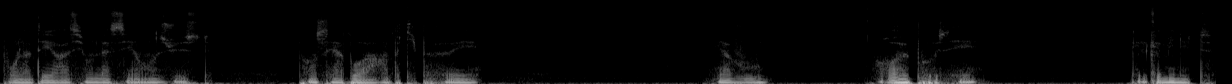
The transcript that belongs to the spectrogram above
pour l'intégration de la séance. Juste pensez à boire un petit peu et, et à vous reposer quelques minutes.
